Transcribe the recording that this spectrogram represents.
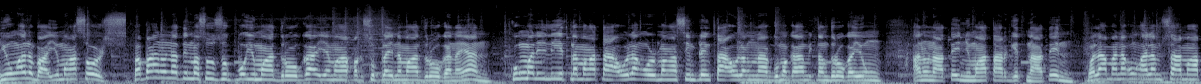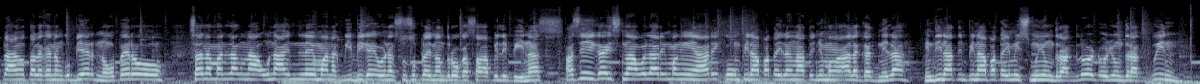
Yung ano ba, yung mga source. Paano natin masusugpo yung mga droga, yung mga pag-supply ng mga droga na yan? Kung maliliit na mga tao lang or mga simpleng tao lang na gumagamit ng droga yung ano natin, yung mga target natin. Wala man akong alam sa mga plano talaga ng gobyerno pero sana man lang na unahin nila yung mga nagbibigay or nagsusupply ng droga sa Pilipinas. Kasi guys na wala ring mangyayari kung pinapatay lang natin yung mga alagad nila. Hindi natin pinapatay mismo yung drug lord or yung drug queen.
